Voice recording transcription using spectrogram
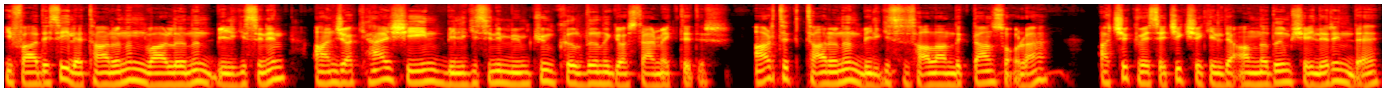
İfadesiyle Tanrı'nın varlığının bilgisinin ancak her şeyin bilgisini mümkün kıldığını göstermektedir. Artık Tanrı'nın bilgisi sağlandıktan sonra açık ve seçik şekilde anladığım şeylerin de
